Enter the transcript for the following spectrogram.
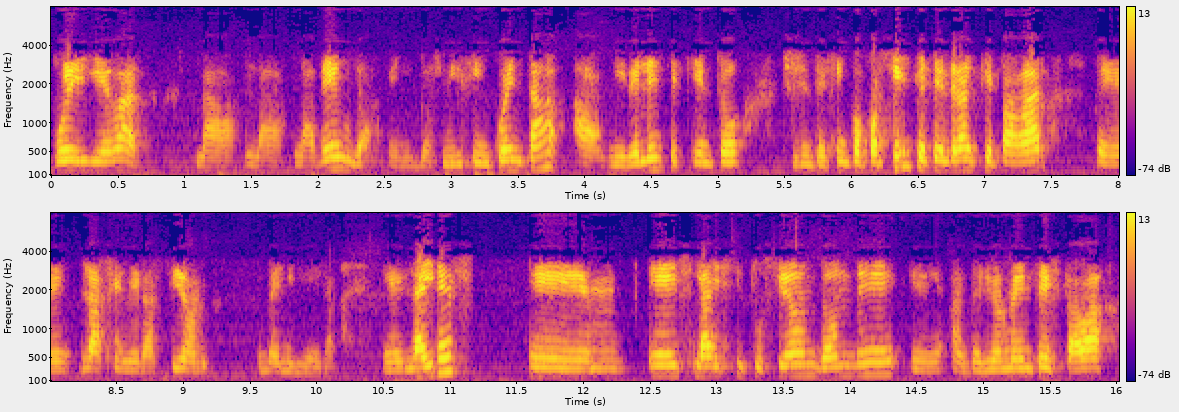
puede llevar la, deuda en 2050 a niveles de 165% que tendrán que pagar eh, la generación venidera. Eh, la IREF eh, es la institución donde anteriormente estaba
